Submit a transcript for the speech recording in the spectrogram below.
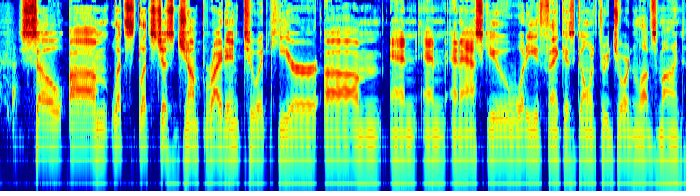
so um, let's let's just jump right into it here, um, and and and ask you, what do you think is going through Jordan Love's mind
